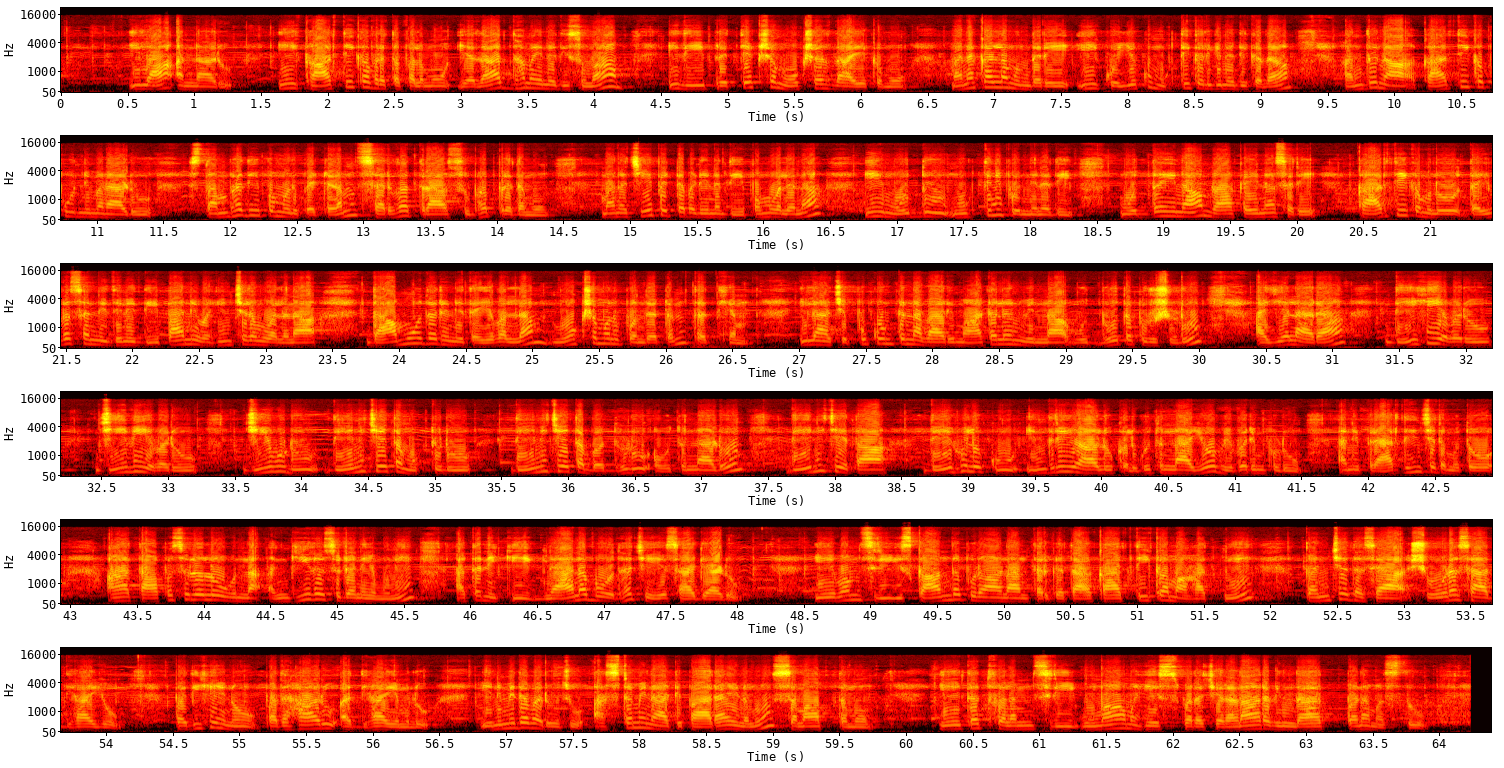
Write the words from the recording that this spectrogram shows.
ఇలా అన్నారు. ఈ కార్తీక వ్రత ఫలము యథార్థమైనది సుమా. ఇది ప్రత్యక్ష మోక్షదాయకము. మన కళ్ళ ముందరే ఈ కొయ్యకు ముక్తి కలిగినది కదా. అందున కార్తీక పూర్ణిమ నాడు స్తంభదీపమును పెట్టడం సర్వత్రా శుభప్రదము. మన చేపెట్టబడిన దీపము వలన ఈ మొద్దు ముక్తిని పొందినది. ముద్దైనా రాకైనా సరే కార్తీకములో దైవ సన్నిధిని దీపాన్ని వహించడం వలన దామోదరుని దయ వల్ల మోక్షమును పొందటం తథ్యం. ఇలా చెప్పుకుంటున్న వారి మాటలను విన్న ఉద్భూత పురుషుడు అయ్యలారా దేహి ఎవరు? జీవి ఎవరు? జీవుడు దేనిచేత ముక్తుడు? దేనిచేత బద్ధుడు అవుతున్నాడో? దేనిచేత దేహులకు ఇంద్రియాలు కలుగుతున్నాయో వివరింపుడు అని ప్రార్థించటముతో ఆ తాపసులలో ఉన్న అంగీరసుడనే ముని అతనికి జ్ఞానబోధ చేయసాగాడు. ఏవం శ్రీ స్కాంద పురాణాంతర్గత కార్తీక మహాత్మ్యే పంచదశ షోడశాధ్యాయో పదిహేను పదహారు అధ్యాయములు. ఎనిమిదవ రోజు అష్టమి నాటి పారాయణము సమాప్తము. ఏతత్ఫలం శ్రీ ఉమామహేశ్వర చరణారవిందార్పణమస్తు.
